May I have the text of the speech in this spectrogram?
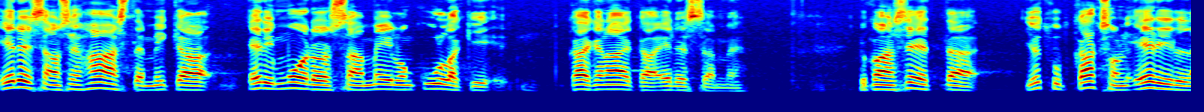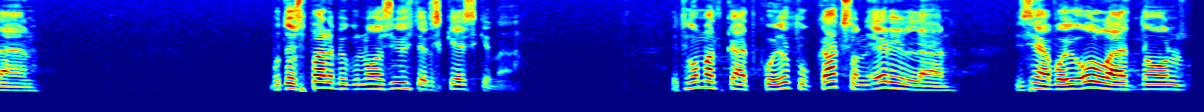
edessä on se haaste, mikä eri muodoissaan meillä on kullakin kaiken aikaa edessämme, joka on se, että jotkut kaksi on erillään, mutta olisi parempi, kun ne olisi yhteydessä keskenään. Et huomatkaa, että kun jotkut kaksi on erillään, niin sehän voi olla, että ne on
